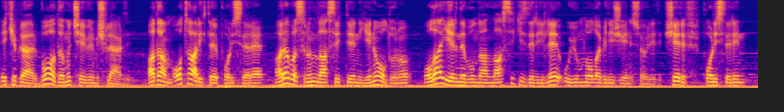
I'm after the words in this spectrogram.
ekipler bu adamı çevirmişlerdi. Adam o tarihte polislere arabasının lastiklerinin yeni olduğunu, olay yerine bulunan lastik izleriyle uyumlu olabileceğini söyledi. Şerif polislerin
